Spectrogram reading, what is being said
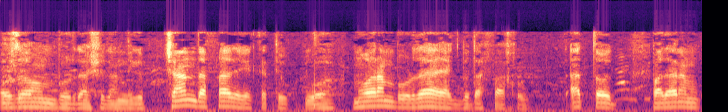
اوضاع هم برده شدن دیگه. چند دفعه دیگه که تو ما هم برده یک دو دفعه خوب. حتی پدرم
